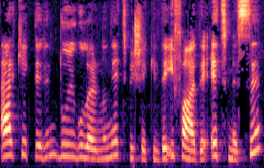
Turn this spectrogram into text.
erkeklerin duygularını net bir şekilde ifade etmesi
